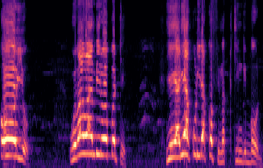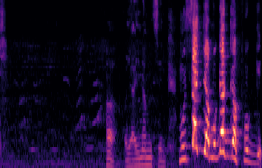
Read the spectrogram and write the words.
oyo we bawambira obote ye yali akulira coffee marketing board oyo ayinamu sente musajja mugaggafugge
